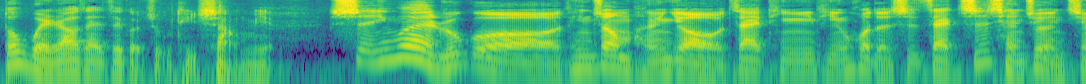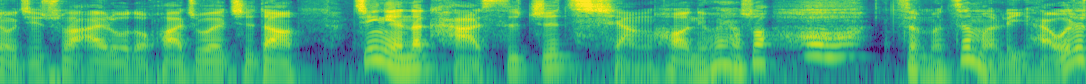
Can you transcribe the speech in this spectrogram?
都围绕在这个主题上面。是因为如果听众朋友再听一听，或者是在之前就已经有接触到爱洛的话，就会知道今年的卡斯之强哈，你会想说哦，怎么这么厉害？我就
